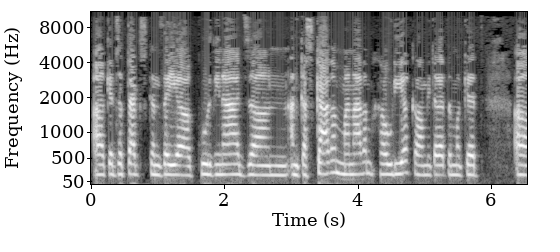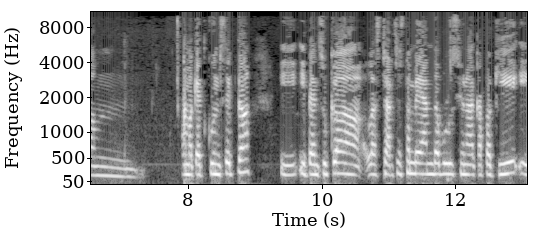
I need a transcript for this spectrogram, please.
uh, aquests atacs que ens deia coordinats en, en cascada, en manada, en jauria, que m'he quedat amb aquest, um, amb aquest concepte i, i penso que les xarxes també han d'evolucionar cap aquí i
